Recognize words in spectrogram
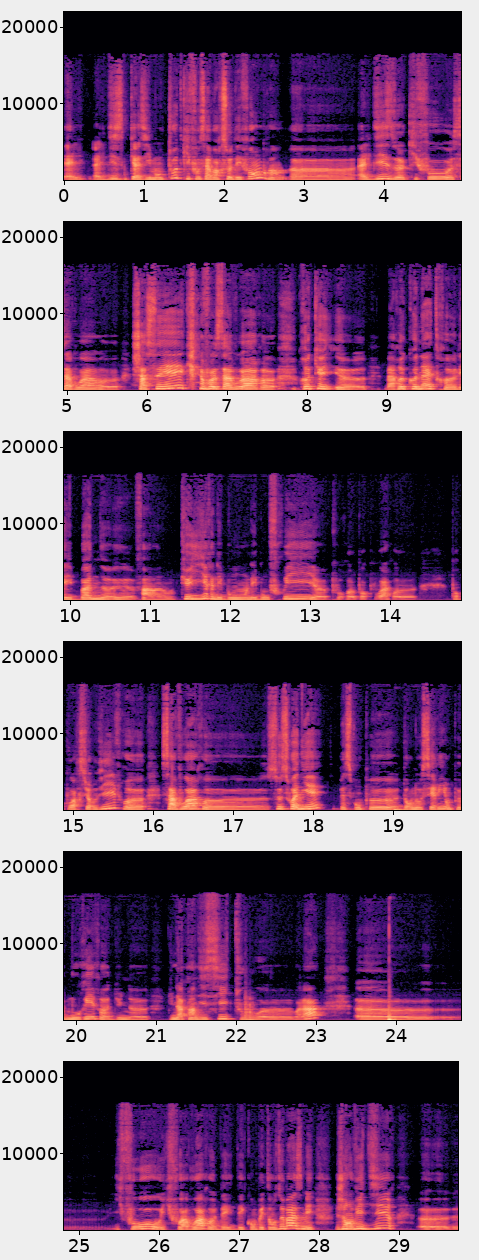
elles, elles, disent quasiment toutes qu'il faut savoir se défendre. Euh, elles disent qu'il faut savoir euh, chasser, qu'il faut savoir euh, recueillir, bah, reconnaître les bonnes, enfin cueillir les bons, les bons fruits pour pour pouvoir pour pouvoir survivre, savoir se soigner parce qu'on peut dans nos séries on peut mourir d'une d'une appendicite ou voilà il faut il faut avoir des, des compétences de base. Mais j'ai envie de dire euh,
